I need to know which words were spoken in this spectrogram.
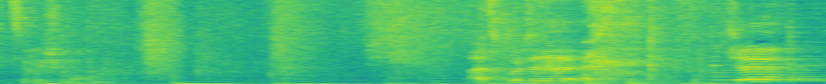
Ich ziehe mich schon mal um. Alles Gute. Tschö.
